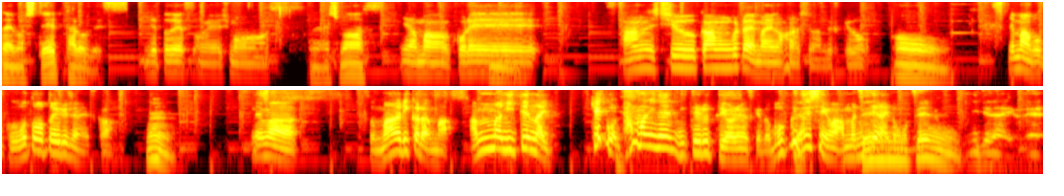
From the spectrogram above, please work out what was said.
改めまして、太郎です。ジェットです。お願いします。お願いします。いや、まあ、これ、3週間ぐらい前の話なんですけど、おー。で、まあ僕、弟いるじゃないですか。うん。で、まあ、その周りから、まあ、あんま似てない。結構、たまにね、似てるって言われるんですけど、僕自身はあんま似てないと思って。全然似てないよね。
